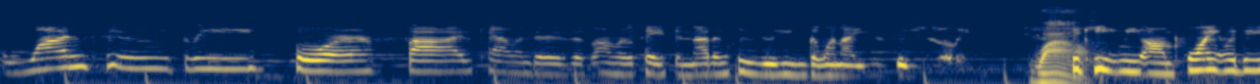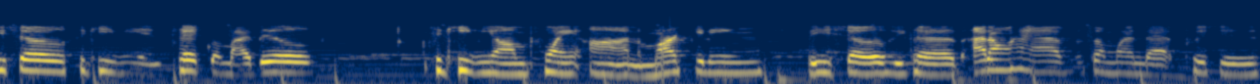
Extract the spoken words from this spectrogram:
one, two, three, four, five calendars that's on rotation, not including the one I use digitally. Wow. to keep me on point with these shows, to keep me in check with my bills, to keep me on point on marketing these shows because I don't have someone that pushes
